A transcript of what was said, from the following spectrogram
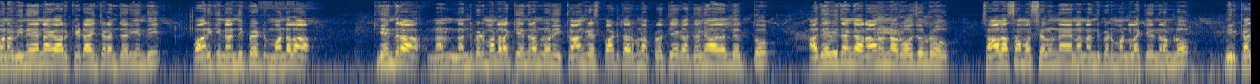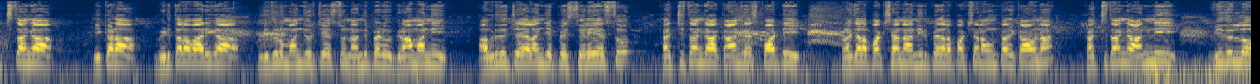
మన వినయన్న గారు కేటాయించడం జరిగింది. వారికి నందిపేట మండల కేంద్ర నందిపేట మండల కేంద్రంలోని కాంగ్రెస్ పార్టీ తరఫున ప్రత్యేక ధన్యవాదాలు తెలుపుతూ అదేవిధంగా రానున్న రోజుల్లో చాలా సమస్యలు ఉన్నాయన్న నందిపేట మండల కేంద్రంలో మీరు ఖచ్చితంగా ఇక్కడ విడతల వారీగా నిధులు మంజూరు చేస్తూ నందిపేట గ్రామాన్ని అభివృద్ధి చేయాలని చెప్పేసి తెలియజేస్తూ ఖచ్చితంగా కాంగ్రెస్ పార్టీ ప్రజల పక్షాన నిరుపేదల పక్షాన ఉంటుంది కావున ఖచ్చితంగా అన్ని వీధుల్లో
